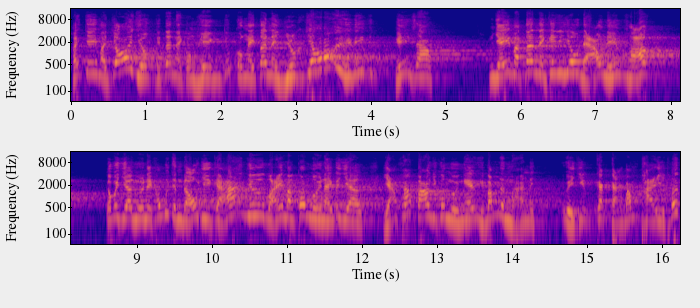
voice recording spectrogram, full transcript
Phải chi mà chó vượt thì tên này còn hiền chút, còn này tên này vượt chó thì biết. Nghĩ sao? Vậy mà tên này kia đi vô đạo niệm phật. Còn bây giờ người này không có trình độ gì cả, như vậy mà con người này bây giờ, giảng pháp bao nhiêu con người nghe thì bấm lên mạng đi. Quý vị chỉ các cần bấm thầy thích.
